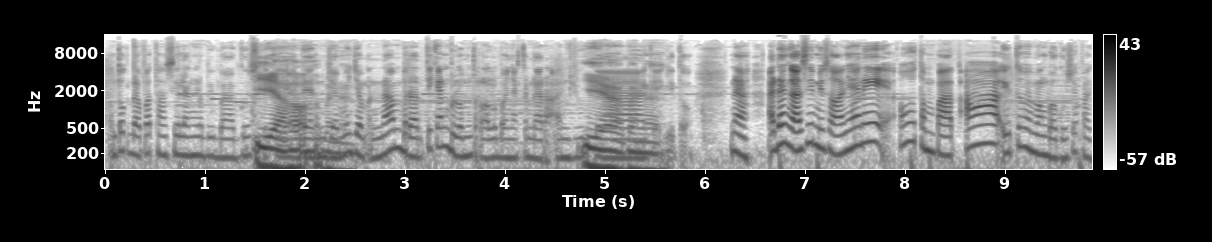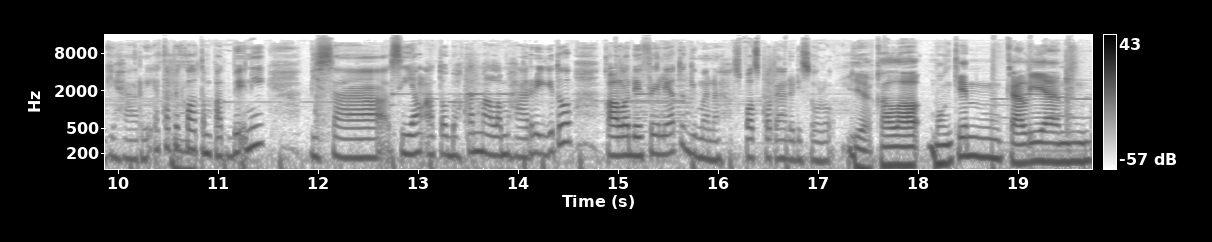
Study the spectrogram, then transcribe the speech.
untuk dapat hasil yang lebih bagus Iya, gitu ya. dan benar. jamnya jam 6 berarti kan belum terlalu banyak kendaraan juga Iya, kayak gitu. Nah, ada nggak sih misalnya nih oh tempat A itu memang bagusnya pagi hari. Eh Hmm. tapi kalau tempat B nih bisa siang atau bahkan malam hari gitu. Kalau Devri lihat tuh gimana spot-spot yang ada di Solo? Iya, kalau mungkin kalian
